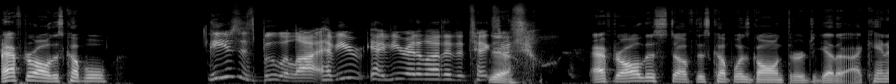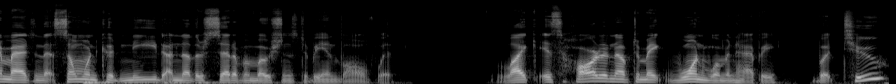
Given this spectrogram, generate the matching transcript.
After all, this couple He uses boo a lot. Have you have you read a lot of the text? Yeah. After all this stuff this couple has gone through together, I can't imagine that someone could need another set of emotions to be involved with. Like, it's hard enough to make one woman happy, but two?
